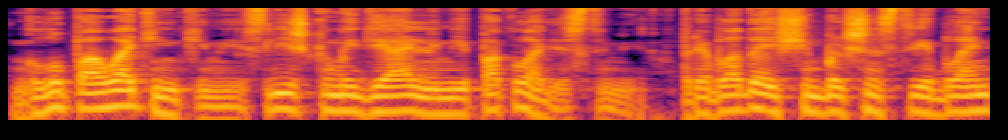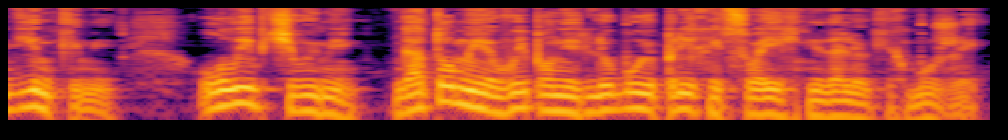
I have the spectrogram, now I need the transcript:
Глуповатенькими, слишком идеальными и покладистыми, в преобладающем большинстве блондинками, улыбчивыми, готовыми выполнить любую прихоть своих недалеких мужей.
